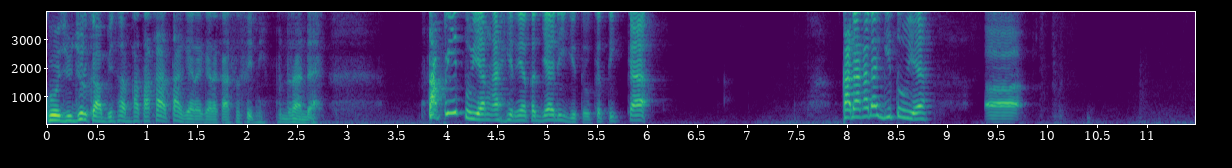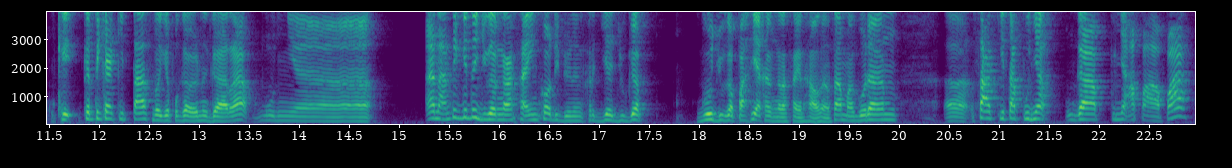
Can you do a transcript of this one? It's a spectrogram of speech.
gue jujur kehabisan kata-kata gara-gara kasus ini. Beneran dah. Tapi itu yang akhirnya terjadi gitu. Ketika kadang-kadang gitu ya. Uh, ketika kita sebagai pegawai negara punya eh nanti kita juga ngerasain kok di dunia kerja juga gue juga pasti akan ngerasain hal yang sama. Gue dan uh, saat kita punya nggak punya apa-apa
